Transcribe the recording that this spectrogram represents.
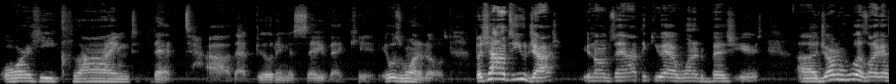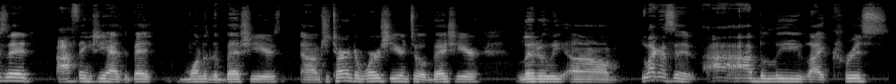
or he climbed that uh, that building to save that kid. It was one of those. But shout out to you, Josh. You know what I'm saying? I think you had one of the best years. Uh, Jordyn Woods, like I said, I think she has the best, one of the best years. Um, she turned her worst year into a best year, literally. Um, like I said, I, I believe like Chris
